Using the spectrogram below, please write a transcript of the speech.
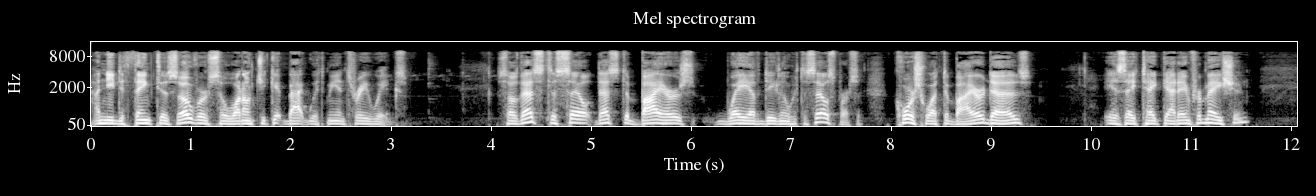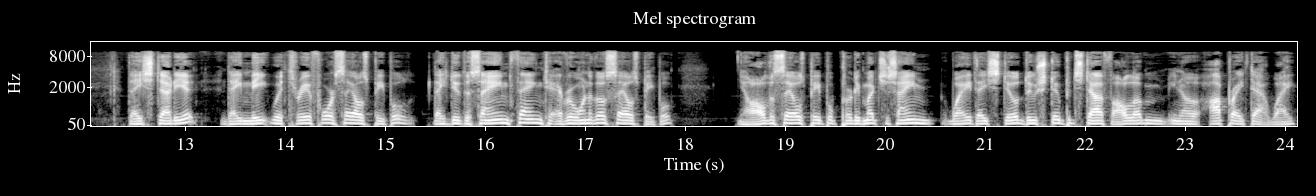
I need to think this over. So why don't you get back with me in three weeks? So that's the sale. That's the buyer's way of dealing with the salesperson. Of course, what the buyer does is they take that information, they study it, they meet with three or four salespeople. They do the same thing to every one of those salespeople. You know, all the salespeople pretty much the same way. They still do stupid stuff. All of them, you know, operate that way.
